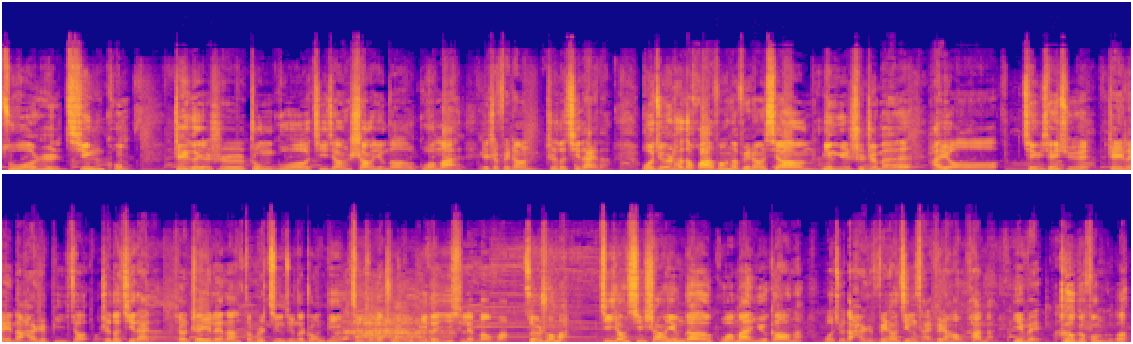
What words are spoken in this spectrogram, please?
昨日清空》。这个也是中国即将上映的国漫，也是非常值得期待的。我觉得它的画风呢非常像《命运石之门》，还有《千与千寻》这一类呢还是比较值得期待的。像这一类呢都是静静的装逼、静静的吹牛逼的一系列漫画。所以说嘛，即将新上映的国漫预告呢，我觉得还是非常精彩、非常好看的，因为各个风格、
